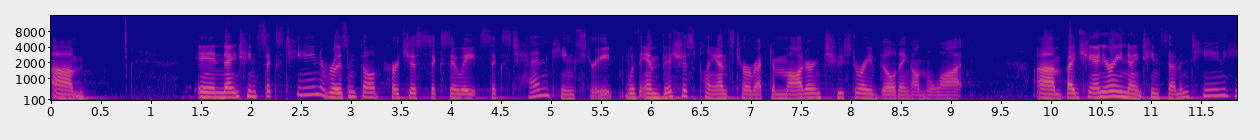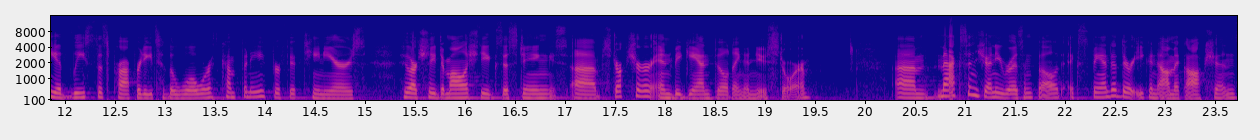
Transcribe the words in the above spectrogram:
Um, in 1916, Rosenfeld purchased 608 610 King Street with ambitious plans to erect a modern two story building on the lot. Um, by January 1917, he had leased this property to the Woolworth Company for 15 years, who actually demolished the existing uh, structure and began building a new store. Um, Max and Jenny Rosenfeld expanded their economic options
